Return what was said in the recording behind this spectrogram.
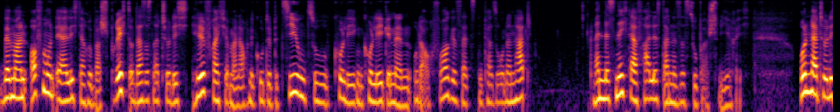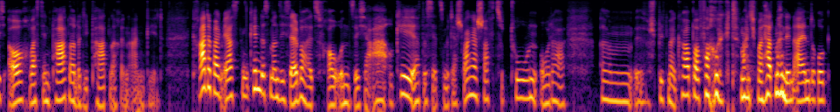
wenn man offen und ehrlich darüber spricht, und das ist natürlich hilfreich, wenn man auch eine gute Beziehung zu Kollegen, Kolleginnen oder auch vorgesetzten Personen hat. Wenn das nicht der Fall ist, dann ist es super schwierig. Und natürlich auch, was den Partner oder die Partnerin angeht. Gerade beim ersten Kind ist man sich selber als Frau unsicher. Ah, okay, hat das jetzt mit der Schwangerschaft zu tun oder ähm, spielt mein Körper verrückt? Manchmal hat man den Eindruck.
